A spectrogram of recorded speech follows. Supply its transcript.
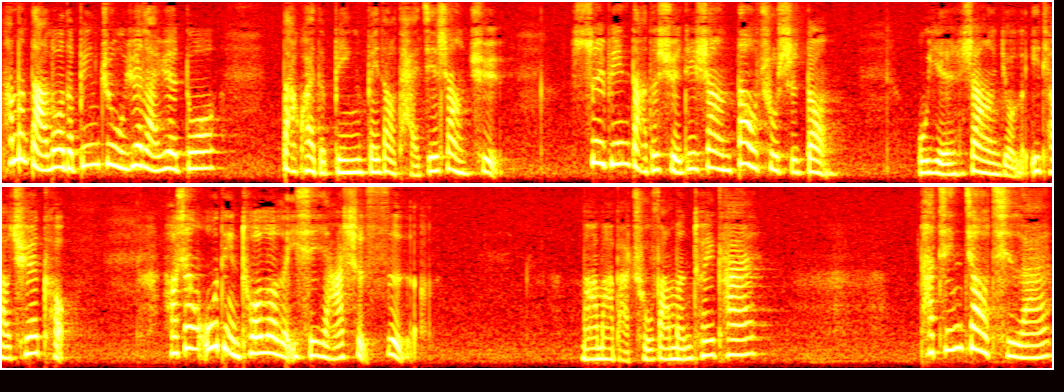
他们打落的冰柱越来越多，大块的冰飞到台阶上去。碎冰打的雪地上到处是洞，屋檐上有了一条缺口，好像屋顶脱落了一些牙齿似的。妈妈把厨房门推开，她惊叫起来：“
